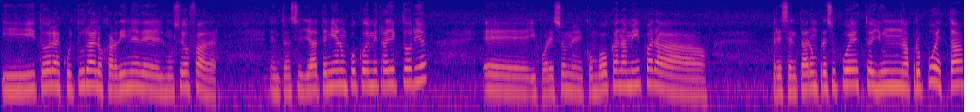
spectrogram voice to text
y toda la escultura de los jardines del Museo Fader. Entonces ya tenían un poco de mi trayectoria eh, y por eso me convocan a mí para presentar un presupuesto y una propuesta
